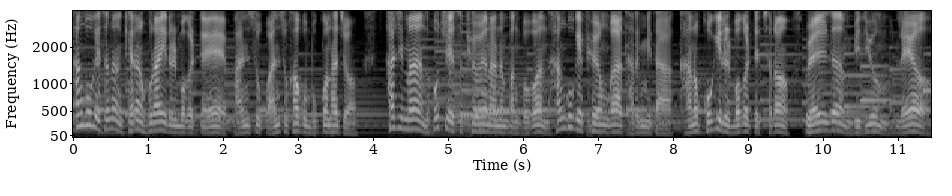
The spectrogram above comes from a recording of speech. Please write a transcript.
한국에서는 계란 후라이를 먹을 때 반숙, 완숙하고 묻곤 하죠. 하지만 호주에서 표현하는 방법은 한국의 표현과 다릅니다. 간혹 고기를 먹을 때처럼 웰던, 미디움, 레어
